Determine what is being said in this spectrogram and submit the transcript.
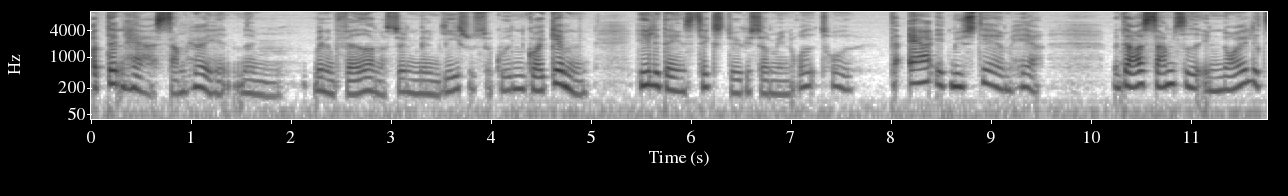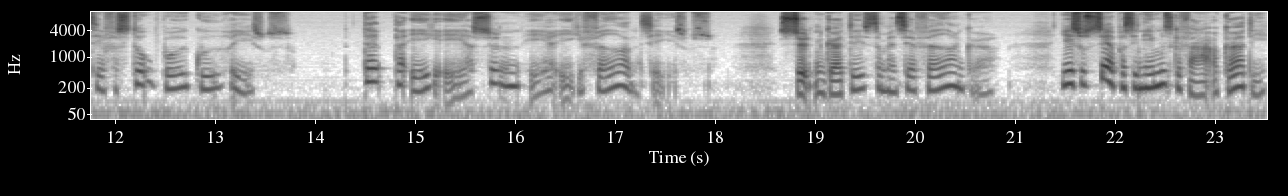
Og den her samhørighed mellem, mellem faderen og sønnen, mellem Jesus og Gud, den går igennem hele dagens tekststykke som en rød tråd. Der er et mysterium her, men der er også samtidig en nøgle til at forstå både Gud og Jesus. Den, der ikke ærer sønnen, ærer ikke faderen, siger Jesus. Sønnen gør det, som han ser faderen gøre. Jesus ser på sin himmelske far og gør det,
